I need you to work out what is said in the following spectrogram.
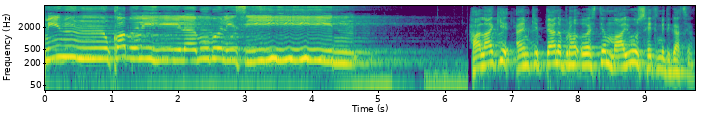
من قبله لمبلسين۔ حالانکہ ام کہ پین برہ تِم مایوس ہیٚتمٕتۍ گژھٕنۍ۔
